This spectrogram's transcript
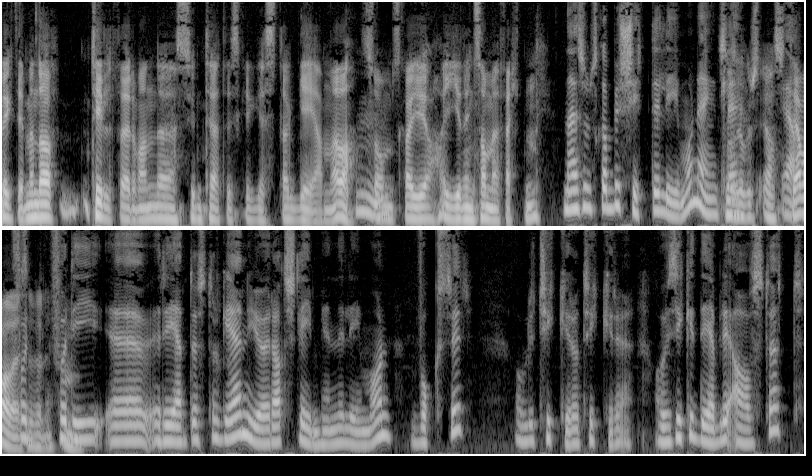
Riktig, Men da tilfører man det syntetiske gestagenet, da, Mm. som skal gi, gi den samme effekten? Nei, som skal beskytte livmoren, egentlig. Beskytte, ja, Ja, det var det, for, selvfølgelig. Fordi eh, rent østrogen gjør at slimhinnen i livmoren vokser og blir tykkere og tykkere. Og hvis ikke det blir avstøtt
